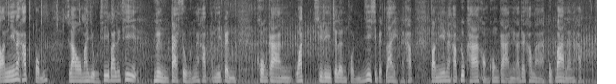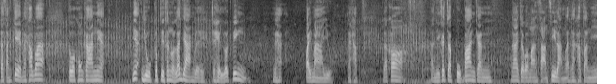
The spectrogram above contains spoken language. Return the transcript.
ตอนนี้นะครับผมเรามาอยู่ที่บ้านเลขที่ 180 นะครับ อันนี้เป็นโครงการวัดคีรีเจริญผล 21 ไร่นะครับ ตอนนี้นะครับลูกค้าของโครงการเนี่ยได้เข้ามาปลูกบ้านแล้วนะครับ จะสังเกตนะครับว่าตัวโครงการเนี่ยเนี่ยอยู่กับติดถนนลาดยางเลย จะเห็นรถวิ่งนะฮะ ไปมาอยู่นะครับ แล้วก็อันนี้ก็จะปลูกบ้านกันน่าจะประมาณ3-4หลังแล้วนะครับ ตอนนี้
